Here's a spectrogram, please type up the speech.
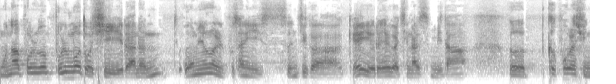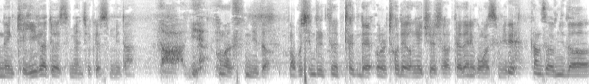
문화 불모, 도시라는 오명을 부산이 쓴 지가 꽤 여러 해가 지났습니다. 어, 극복할 수 있는 계기가 되었으면 좋겠습니다. 아, 예, 고맙습니다. 바쁘신 텐데 오늘 초대 응해 주셔서 대단히 고맙습니다. 예, 감사합니다.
